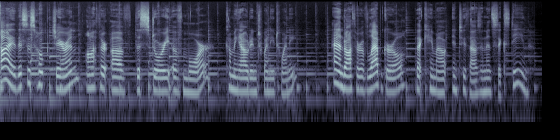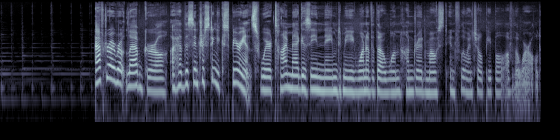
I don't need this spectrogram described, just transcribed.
Hi, this is Hope Jahren, author of The Story of More, coming out in 2020, and author of Lab Girl, that came out in 2016. After I wrote Lab Girl, I had this interesting experience where Time magazine named me one of the 100 most influential people of the world.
